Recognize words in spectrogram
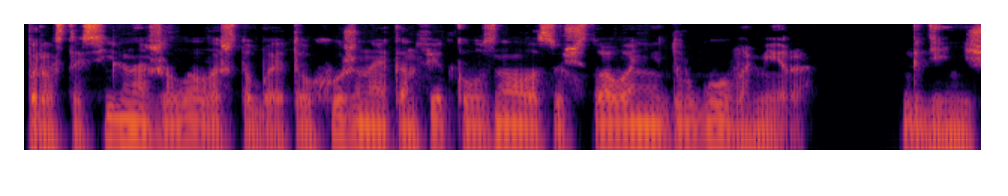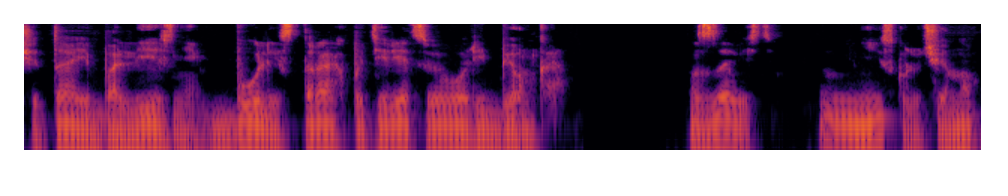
Просто сильно желала, чтобы эта ухоженная конфетка узнала о существовании другого мира, где нищета и болезни, боль и страх потерять своего ребенка. Зависть не исключено.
